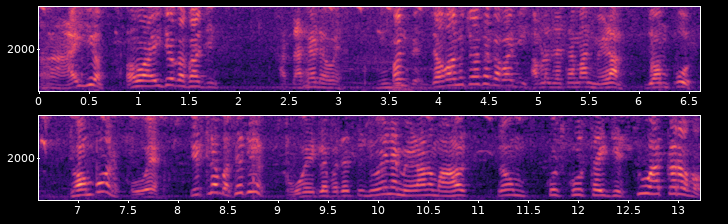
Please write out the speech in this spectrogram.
હા આવી ગયો. હવે આવી ગયો આ તાર હેડ હવે. પણ જવાનું છો છે ગભાજી? આપણે જથામાન મેળામ જોમપુર જોમપુર ઓવે. એટલે બધે છે. ઓ એટલે બધે તું જોઈ ને મેળાનો માહોલ એટલે હું ખુશ ખુશ થઈ જઈશ. શું વાત કરો છો?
